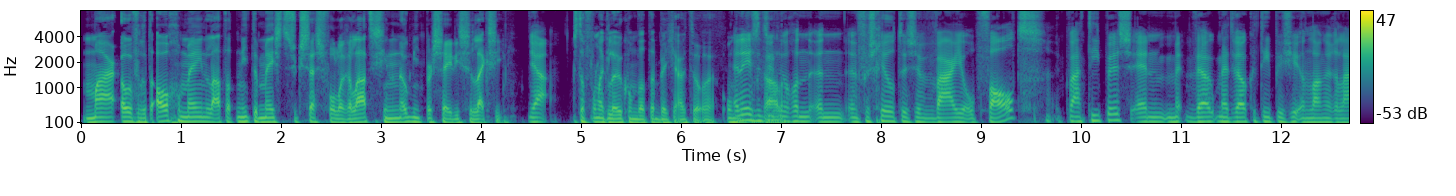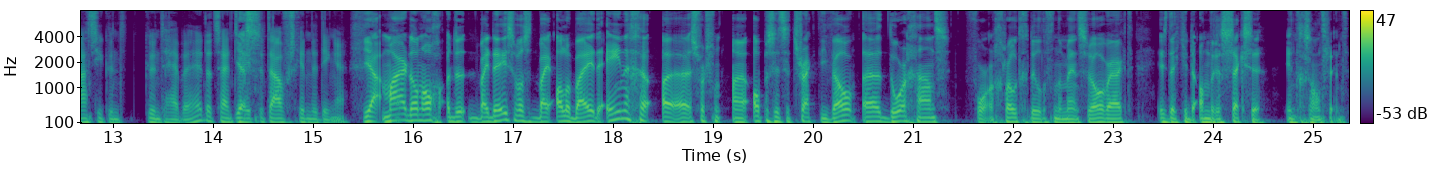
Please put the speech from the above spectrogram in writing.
Maar over het algemeen laat dat niet de meest succesvolle relatie zien en ook niet per se die selectie. Ja, Dus dat vond ik leuk om dat een beetje uit te uh, en er is natuurlijk nog een, een, een verschil tussen waar je op valt qua types en met, wel, met welke types je een lange relatie kunt, kunt hebben. Hè? Dat zijn twee Yes. totaal verschillende dingen. Ja, maar dan nog, de, bij deze was het bij allebei de enige eh, soort van eh, opposites attract die wel eh, doorgaans voor een groot gedeelte van de mensen wel werkt, is dat je de andere seksen interessant vindt.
